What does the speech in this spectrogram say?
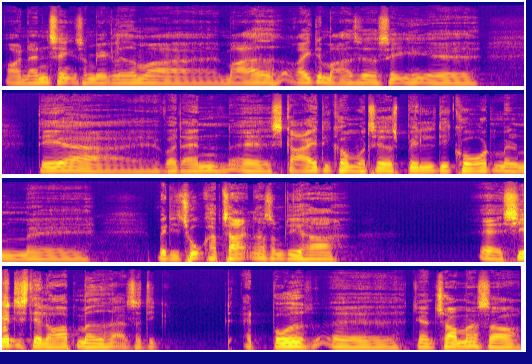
og en anden ting, som jeg glæder mig meget, rigtig meget til at se, øh, det er, øh, hvordan øh, Sky de kommer til at spille de kort mellem øh, med de to kaptajner, som de har øh, siger, de stiller op med. Altså, de, at både øh, Jan Thomas og,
